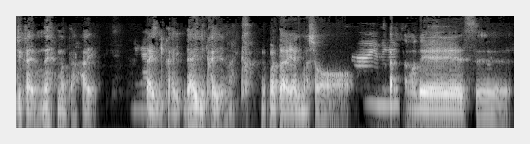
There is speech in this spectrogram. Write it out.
次回もね、また、はい。第2いします。回、第2回じゃないか。またやりましょう。はい、おお願いします疲れ様です。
